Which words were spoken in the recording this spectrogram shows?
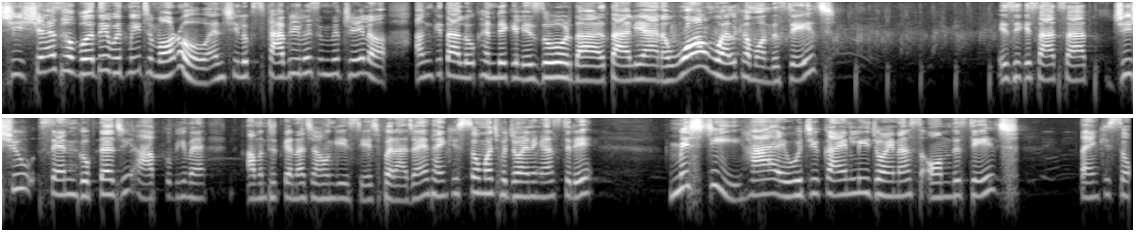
She shares her birthday with me tomorrow and she looks fabulous in the trailer. Ankita Lokhande ke liye zordar taaliyan and a warm welcome on the stage. इसी के साथ साथ जिशु सेन गुप्ता जी आपको भी मैं आमंत्रित करना चाहूँगी स्टेज पर आ जाएँ thank you so much for joining us today Mishti hi would you kindly join us on the stage thank you so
